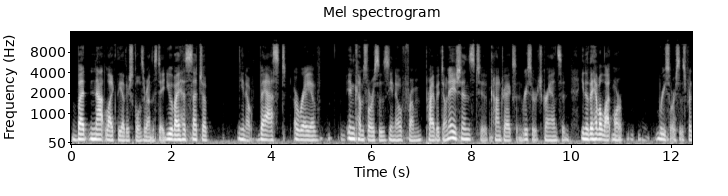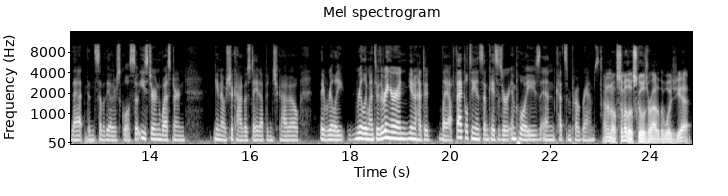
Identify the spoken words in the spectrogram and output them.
but not like the other schools around the state. U of I has such a you know vast array of income sources, you know, from private donations to contracts and research grants, and you know they have a lot more resources for that than some of the other schools. So Eastern, Western, you know, Chicago State up in Chicago, they really, really went through the ringer and, you know, had to lay off faculty in some cases or employees and cut some programs. I don't know if some of those schools are out of the woods yet.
